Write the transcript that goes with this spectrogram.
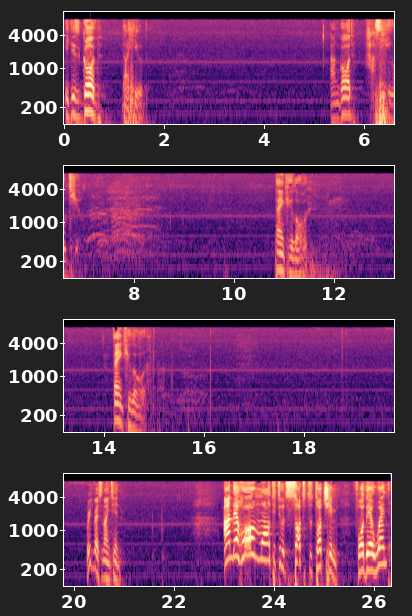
It is God that healed. And God has healed you. Thank you, Lord. Thank you, Lord. Read verse 19. And the whole multitude sought to touch him, for there went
